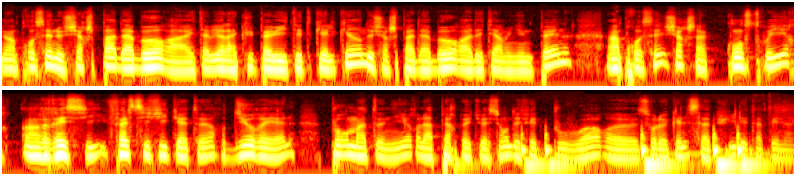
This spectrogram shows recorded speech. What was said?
un procès ne cherche pas d'abord à établir la culpabilité de quelqu'un, ne cherche pas d'abord à déterminer une peine. Un procès cherche à construire un récit falsificateur du réel pour maintenir la perpétuation des faits de pouvoir euh, sur lequel s'appuie l'État pénal.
